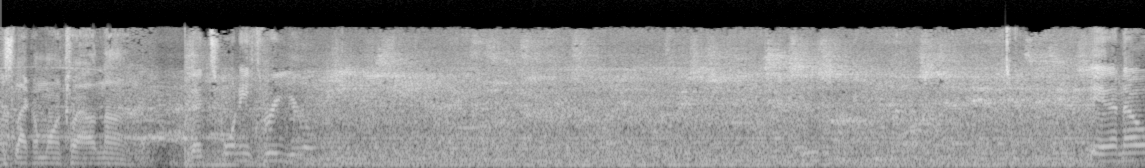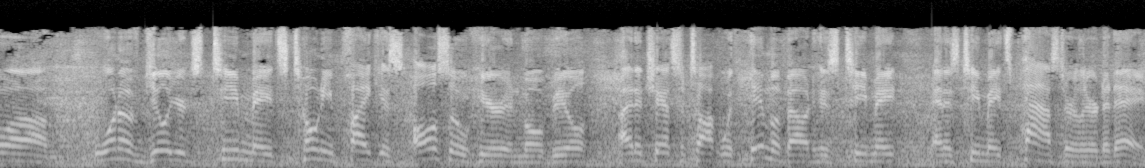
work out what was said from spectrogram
It's like I'm on cloud nine. The 23 year old. You know, um, one of Gilyard's teammates, Tony Pike, is also here in Mobile. I had a chance to talk with him about his teammate and his teammate's past earlier today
